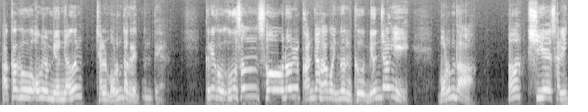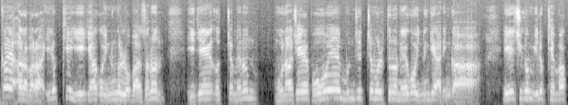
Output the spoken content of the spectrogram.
아까 그 오면 면장은 잘 모른다 그랬는데 그리고 의선선을 관장하고 있는 그 면장이 모른다. 어? 시의 살림가에 알아봐라. 이렇게 얘기하고 있는 걸로 봐서는 이게 어쩌면은 문화재 보호의 문제점을 드러내고 있는 게 아닌가. 이게 지금 이렇게 막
